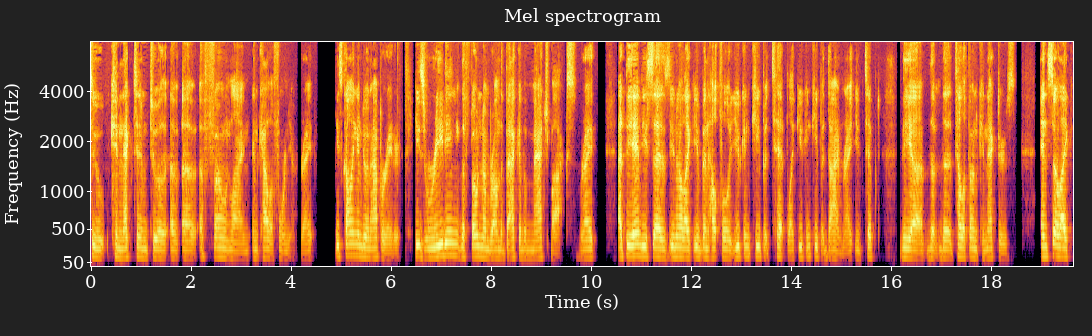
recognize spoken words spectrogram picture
to connect him to a, a, a phone line in California, right? He's calling into an operator. He's reading the phone number on the back of a matchbox, right? At the end, he says, you know, like you've been helpful. You can keep a tip, like you can keep a dime, right? You tipped the uh, the the telephone connectors, and so like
